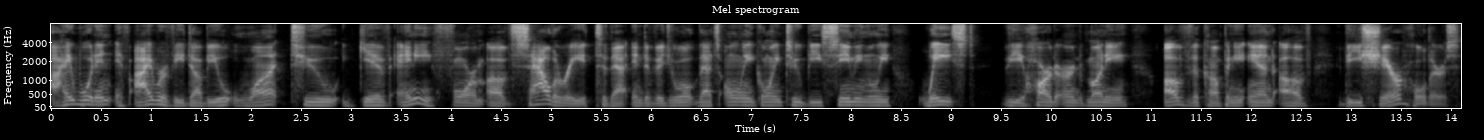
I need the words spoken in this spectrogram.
I wouldn't, if I were VW, want to give any form of salary to that individual that's only going to be seemingly waste the hard earned money of the company and of the shareholders.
